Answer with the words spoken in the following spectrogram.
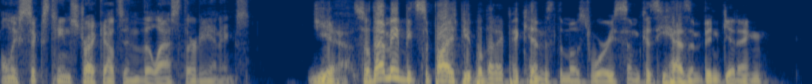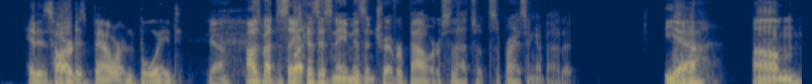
Only 16 strikeouts in the last 30 innings. Yeah, so that may be surprise people that I pick him as the most worrisome because he hasn't been getting hit as hard as Bauer and Boyd. Yeah. I was about to say because his name isn't Trevor Bauer, so that's what's surprising about it. Yeah. Um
